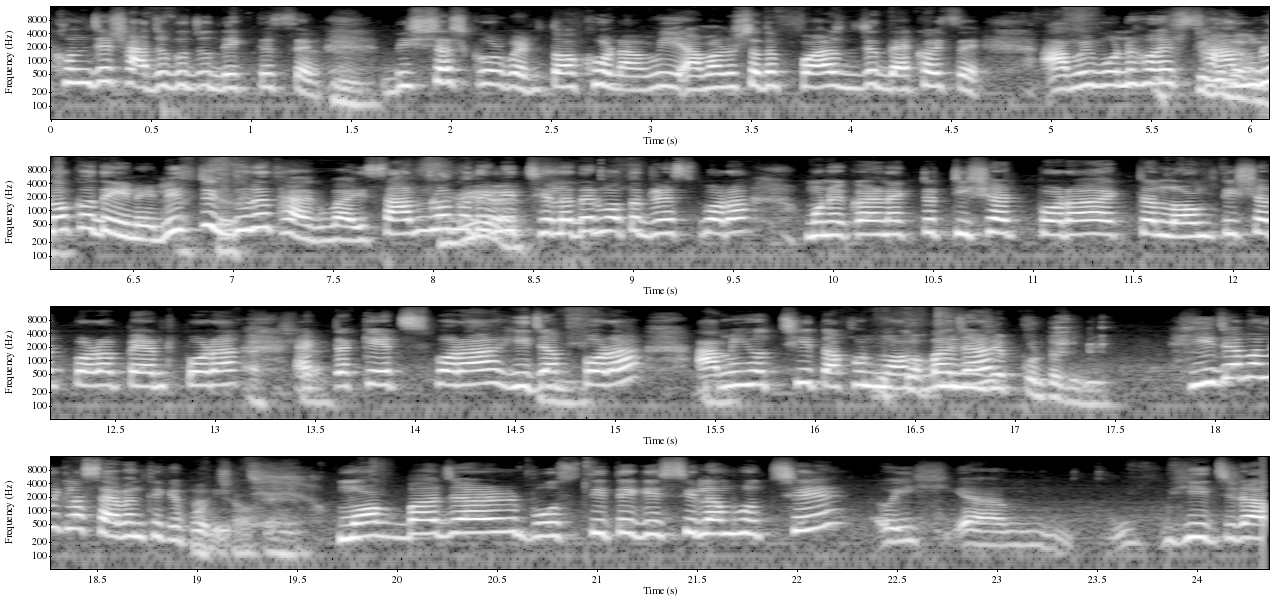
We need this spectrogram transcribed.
এখন যে সাজুগুজু দেখতেছেন বিশ্বাস করবেন তখন আমি আমার সাথে ফার্স্ট যে দেখা হয়েছে আমি মনে হয়? সানব্লকও দেই নাই। লিপস্টিক দূরে থাক ভাই সানব্লকও দেই নাই ছেলেদের মতো ড্রেস পরা মনে করেন একটা টি শার্ট পরা একটা লং টি শার্ট পরা প্যান্ট পরা আচ্ছা। একটা কেটস পরা হিজাব পরা। আমি হচ্ছি তখন মগবাজার। করতে তুমি? হিজাব আমি ক্লাস সেভেন থেকে পড়ি। আচ্ছা, মগবাজার বস্তিতে গেছিলাম হচ্ছে ওই হিজরা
